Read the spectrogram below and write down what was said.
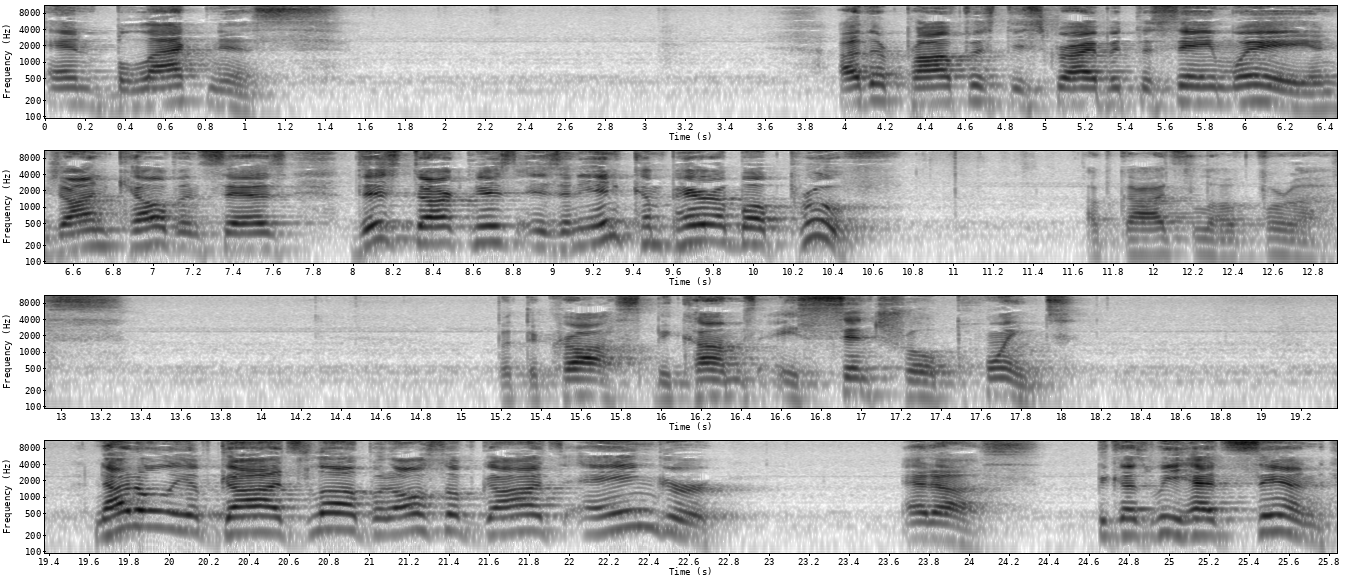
and blackness. Other prophets describe it the same way, and John Calvin says this darkness is an incomparable proof of God's love for us but the cross becomes a central point. Not only of God's love, but also of God's anger at us because we had sinned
